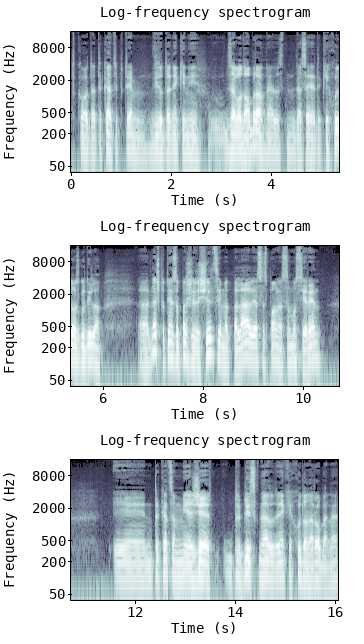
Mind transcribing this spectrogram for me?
Tako da takrat je potem videl, da nekaj ni zelo dobro, ne, da, da se je nekaj hudo zgodilo. Uh, neč, potem so prišli rešilci in odpeljali, jaz se spomnim samo siren. In takrat sem mi je že priblisknil, da je nekaj hudo narobe. Ne.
